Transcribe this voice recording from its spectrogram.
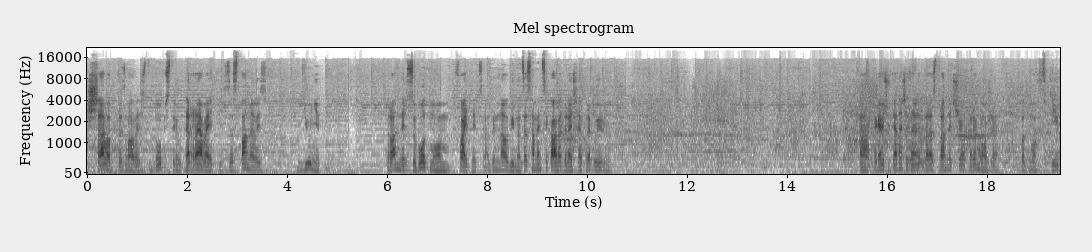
Шелот призвались, тут обстріл, дерева якісь, застанились юніти. Трандельс з Готмогом файтяться один на один. Оце саме цікаве, до речі, я приближу. Так, таке відчуття, наче зараз Трандич його переможе. Котмок втік.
